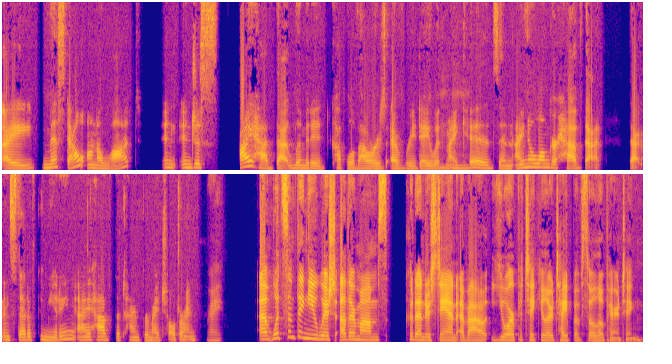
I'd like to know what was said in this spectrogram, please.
I missed out on a lot and and just I had that limited couple of hours every day with mm-hmm. my kids and I no longer have that that instead of commuting I have the time for my children. Right. Um, what's something you wish other moms could understand about your particular type of solo parenting?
